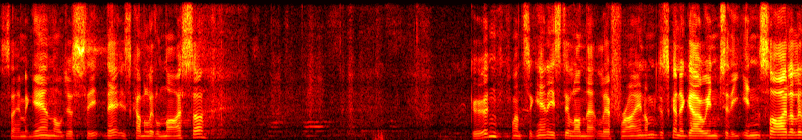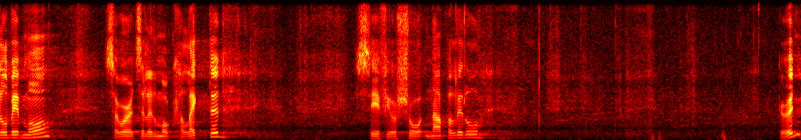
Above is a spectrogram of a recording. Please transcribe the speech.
Same again, I'll just see, there, he's come a little nicer. Good. Once again, he's still on that left rein. I'm just going to go into the inside a little bit more, so where it's a little more collected. See if he'll shorten up a little. Good.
